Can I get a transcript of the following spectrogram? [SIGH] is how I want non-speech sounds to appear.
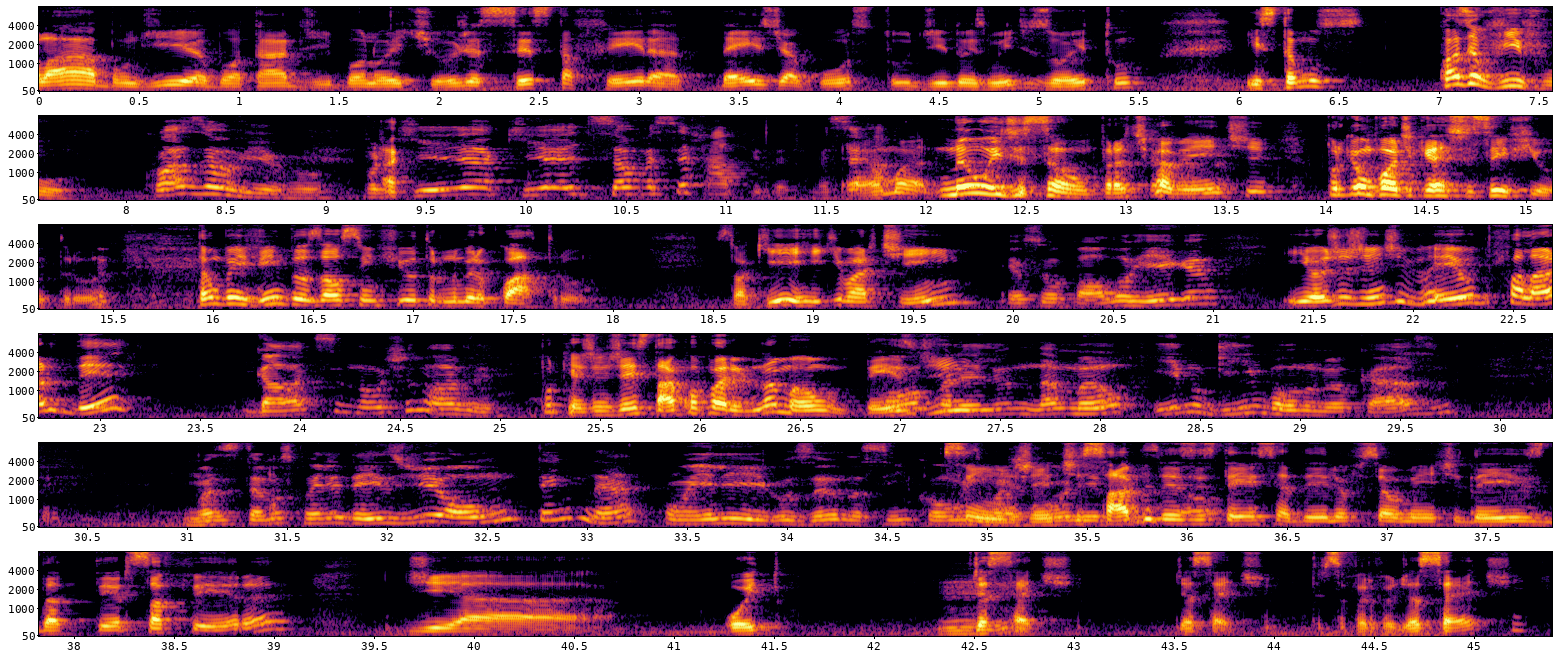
Olá, bom dia, boa tarde, boa noite. Hoje é sexta-feira, 10 de agosto de 2018. Estamos quase ao vivo. Quase ao vivo, porque aqui a edição vai ser rápida. Vai ser É rápida. uma não edição, praticamente, porque é um podcast sem filtro. Então, bem-vindos ao Sem Filtro número 4. Estou aqui, Henrique Martim, Eu sou o Paulo Riga, e hoje a gente veio falar de. Galaxy Note 9. Porque a gente já está com o aparelho na mão, Com o desde. aparelho na mão e no gimbal, no meu caso. Mas estamos com ele desde ontem, né? Com ele usando assim como Sim, a gente sabe da principal. existência dele oficialmente desde a terça-feira, dia 8. Uhum. Dia 7. Dia 7. Terça-feira foi dia 7.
